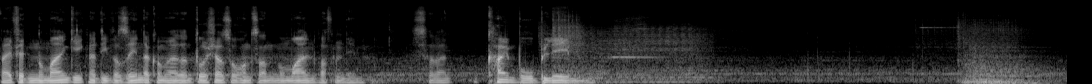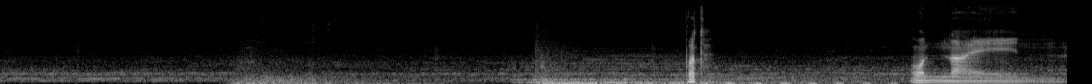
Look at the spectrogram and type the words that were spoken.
Weil für den normalen Gegner, die wir sehen, da können wir ja dann durchaus auch unsere normalen Waffen nehmen. Das ist ja dann kein Problem. Nein.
